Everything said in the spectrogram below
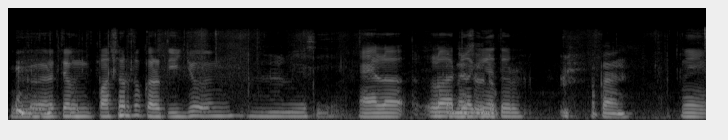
Karet yang pasar tuh karet hijau. hmm, iya sih Eh lo lo ada lagi ngatur. apaan Nih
